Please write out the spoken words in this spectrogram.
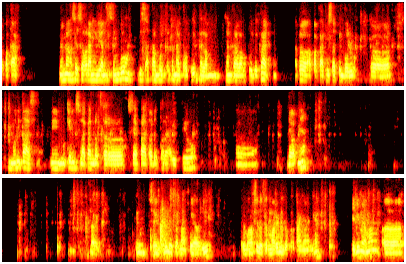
apakah memang seseorang yang sembuh bisa kabur terkena COVID dalam jangka waktu dekat atau apakah bisa timbul uh, imunitas? Ini mungkin silakan dokter Seva atau dokter Alivio uh, jawabnya. Baik, mungkin saya dulu dokter Nafiali. Terima kasih dokter Marin untuk pertanyaannya. Jadi memang uh,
